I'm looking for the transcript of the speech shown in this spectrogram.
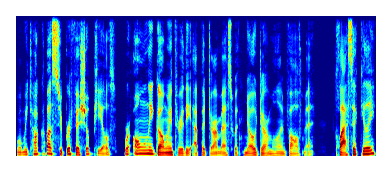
When we talk about superficial peels, we're only going through the epidermis with no dermal involvement. Classically,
